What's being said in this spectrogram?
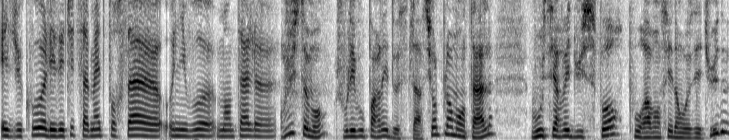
et du coup les études ça m'aide pour ça euh, au niveau mental. Justement, je voulais vous parler de cela. Sur le plan mental, vous servez du sport pour avancer dans vos études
